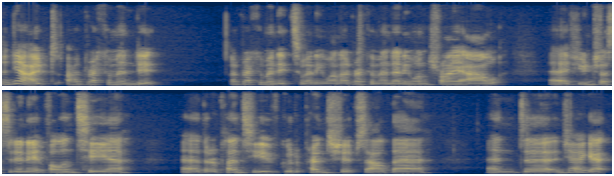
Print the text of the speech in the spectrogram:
and yeah I'd, I'd recommend it I'd recommend it to anyone. I'd recommend anyone try it out uh, if you're interested in it, volunteer. Uh, there are plenty of good apprenticeships out there, and uh, and yeah, get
